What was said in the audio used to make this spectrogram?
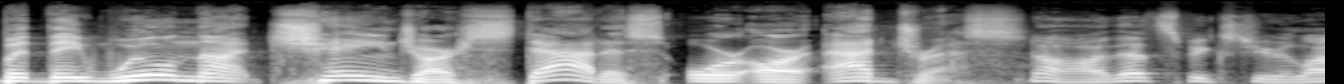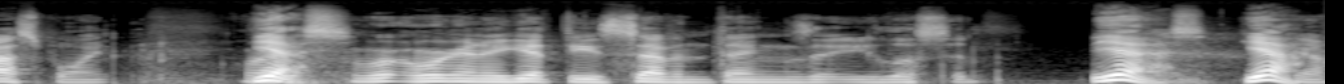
But they will not change our status or our address. No, uh, that speaks to your last point. Yes. We're, we're going to get these seven things that you listed. Yes. Yeah. Yeah.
